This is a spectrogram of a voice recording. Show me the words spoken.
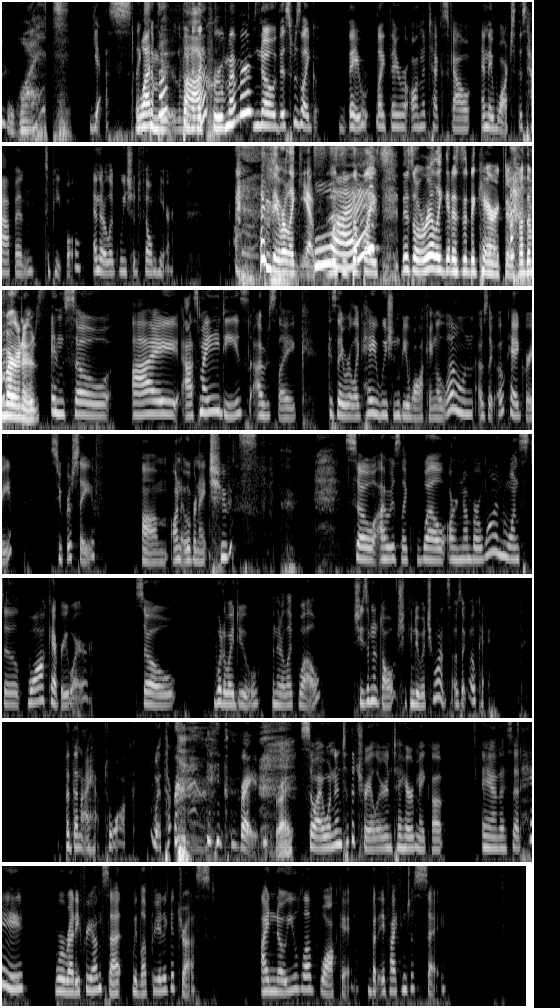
What? Yes. Like What somebody, the one of the crew members? No, this was like they like they were on the tech scout and they watched this happen to people, and they're like, we should film here. and they were like, "Yes, this is the What? place. This will really get us into character for the murders." And so I asked my ADs, I was like, because they were like, hey, we shouldn't be walking alone. I was like, okay, great. Super safe um, on overnight shoots. So I was like, well, our number one wants to walk everywhere. So what do I do? And they're like, well, she's an adult. She can do what she wants. I was like, okay. But then I have to walk with her. Right. Right. So I went into the trailer into hair and makeup and I said, Hey, we're ready for you on set. We'd love for you to get dressed. I know you love walking, but if I can just say,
